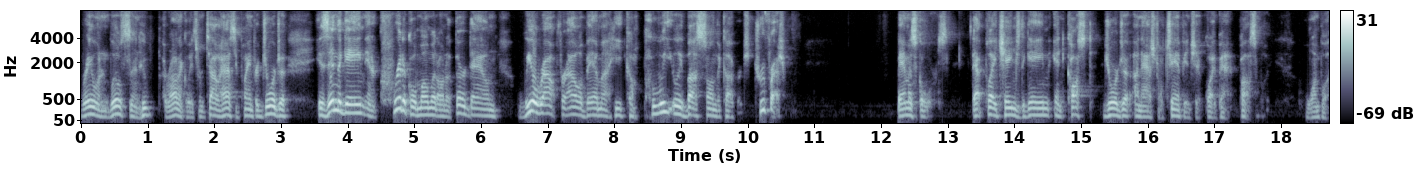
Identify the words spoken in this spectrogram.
Raylen Wilson, who ironically is from Tallahassee playing for Georgia, is in the game in a critical moment on a third down wheel route for Alabama. He completely busts on the coverage. True freshman. Bama scores. That play changed the game and cost Georgia a national championship, quite possibly. One play.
